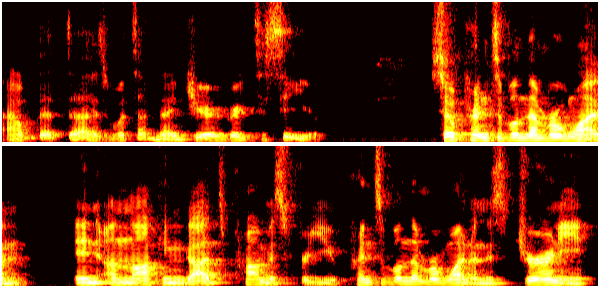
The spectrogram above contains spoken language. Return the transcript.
I hope that does. What's up, Nigeria? Great to see you. So, principle number one in unlocking God's promise for you, principle number one on this journey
